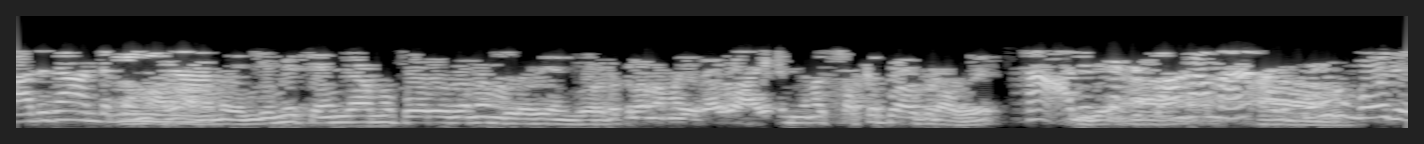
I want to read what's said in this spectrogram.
அதுதான் அந்த நம்ம எங்கேயுமே தேங்காம போறதுதானே நல்லது. எங்க இடத்துல நம்ம ஏதாவது ஸ்டக்கப் ஆகக்கூடாது. அது ஆகாம. போகும்போது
